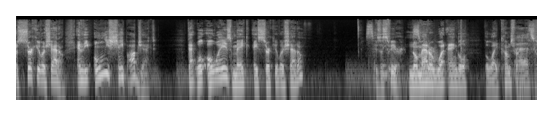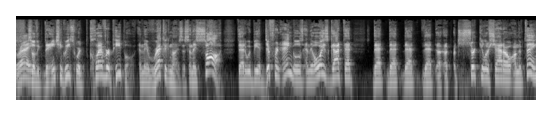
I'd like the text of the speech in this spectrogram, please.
a circular shadow. And the only shape object that will always make a circular shadow is a sphere, no matter what angle the light comes from. That's right. So the, the ancient Greeks were clever people, and they recognized this, and they saw that it would be at different angles, and they always got that that that that that uh, a circular shadow on the thing.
